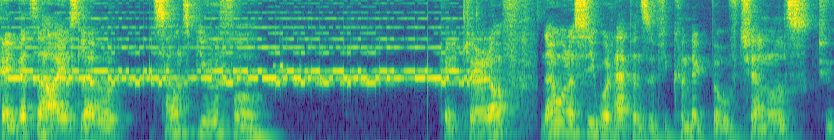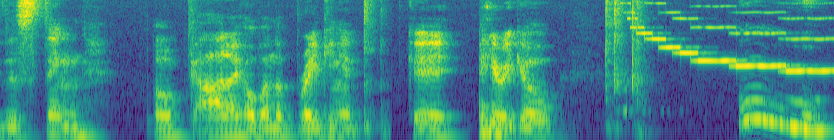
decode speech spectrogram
Okay, that's the highest level. It sounds beautiful. Okay, turn it off. Now I want to see what happens if you connect both channels to this thing. Oh god, I hope I'm not breaking it. Okay, here we go. Ooh.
